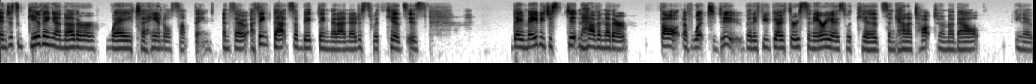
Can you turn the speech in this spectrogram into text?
and just giving another way to handle something. And so I think that's a big thing that I noticed with kids is they maybe just didn't have another thought of what to do. But if you go through scenarios with kids and kind of talk to them about, you know,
